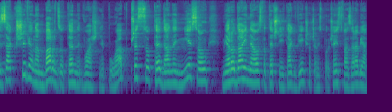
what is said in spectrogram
zakrzywia nam bardzo ten właśnie pułap, przez co te dane nie są miarodajne, a ostatecznie i tak większa część społeczeństwa zarabia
